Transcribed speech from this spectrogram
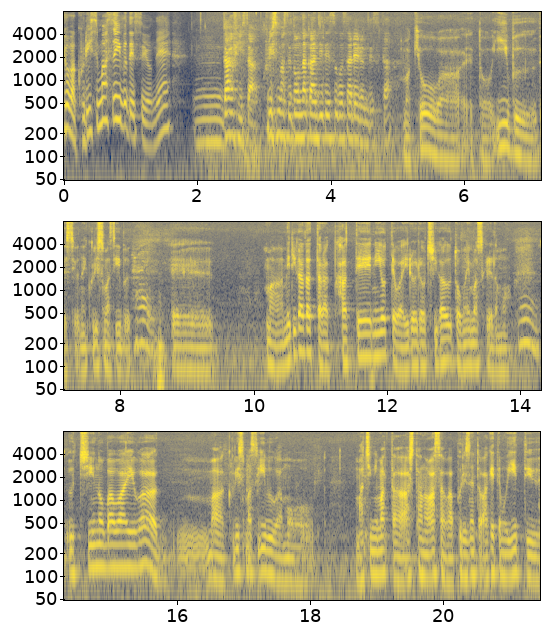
今日はクリスマスイブですよねうんダーフィーさんクリスマスどんな感じで過ごされるんですか？まあ今日はえっとイブですよねクリスマスイブ。はい。えーまあ、アメリカだったら家庭によってはいろいろ違うと思いますけれども、うん、うちの場合は、まあ、クリスマスイブはもう待ちに待った明日の朝はプレゼントを開けてもいいっていう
